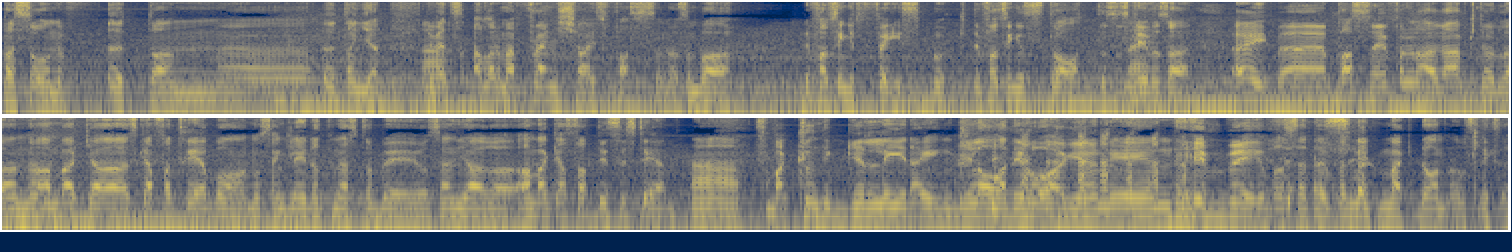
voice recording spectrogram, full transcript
personer utan, eh, utan hjälp. Du Ja. vet alla de här franchise-fassorna som bara det fanns inget Facebook, det fanns ingen status som Nej. skriver så här. Hej, eh, passa er för den här rövknullen. Han verkar skaffa tre barn och sen glida till nästa by och sen göra... Han verkar satt i system. Ja, ja. Så man kunde glida in glad i hågen i en ny by och sätta upp ett nytt McDonalds liksom.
